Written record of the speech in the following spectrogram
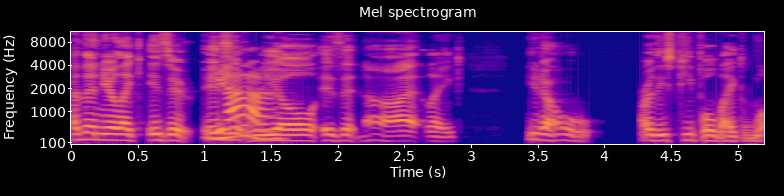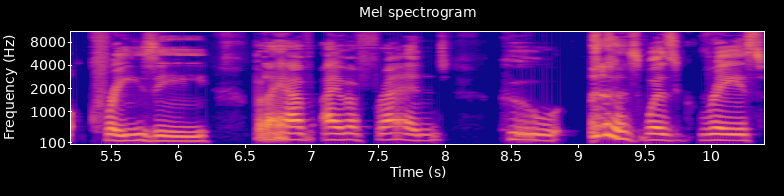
And then you're like, is it is Yeah. it real? Is it not? Like, you know, are these people like lo- crazy? But I have I have a friend who was raised.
